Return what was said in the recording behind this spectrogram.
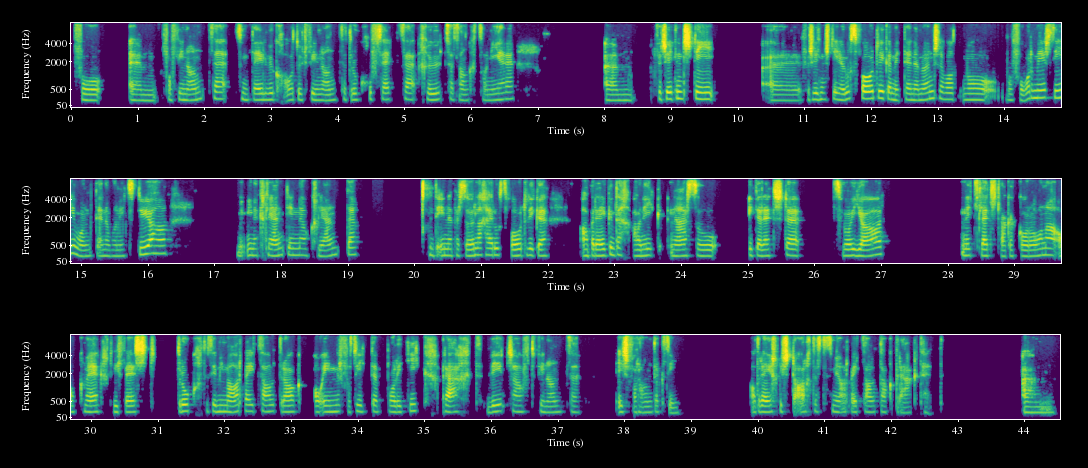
von, ähm, von Finanzen, zum Teil wirklich auch durch Finanzen Druck aufsetzen, kürzen, sanktionieren. Ähm, verschiedenste, äh, verschiedenste Herausforderungen mit den Menschen, die, die, die vor mir sind, mit denen, die nichts zu tun haben, mit meinen Klientinnen und Klienten und ihnen persönliche Herausforderungen. Aber eigentlich habe ich dann so in den letzten zwei Jahren, nicht zuletzt wegen Corona, auch gemerkt, wie fest Druck das in meinem Arbeitsalltag auch immer von Seiten Politik, Recht, Wirtschaft, Finanzen ist vorhanden gewesen. Oder eigentlich wie stark dass das mein Arbeitsalltag geprägt hat. Ähm,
